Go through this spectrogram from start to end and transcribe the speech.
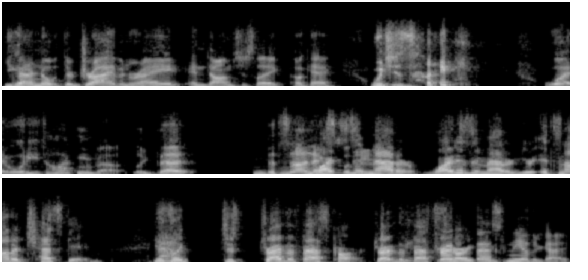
you got to know what they're driving, right?" And Dom's just like, "Okay," which is like, "What? What are you talking about? Like that? That's not Why does it matter? Why does it matter? You're. It's not a chess game. Yeah. It's like just drive a fast car. Drive the fastest drive car. faster than the other guy."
